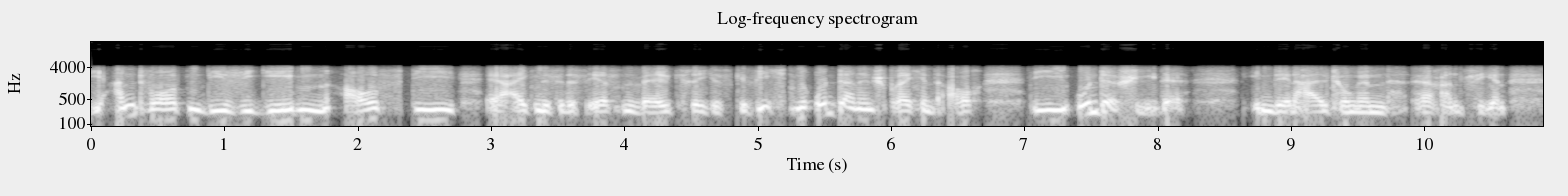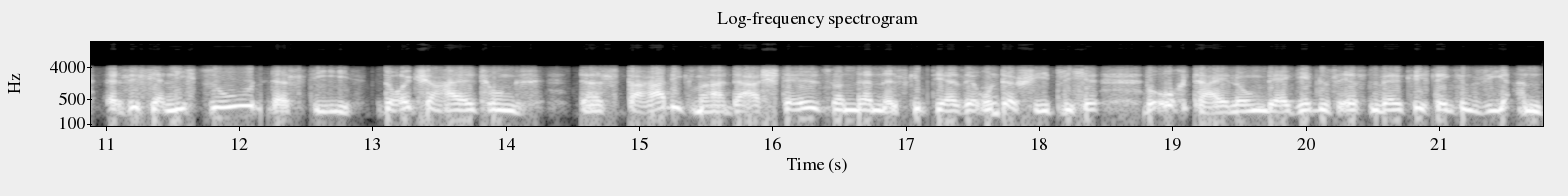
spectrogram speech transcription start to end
die Antworten, die sie geben auf die Ereignisse des Ersten Weltkrieges gewichten und dann entsprechend auch die Unterschiede in den Haltungen heranziehen. Es ist ja nicht so, dass die deutsche Haltung das Paradigma darstellt, sondern es gibt ja sehr unterschiedliche Beurteilungen der Ergebnisse des Ersten Weltkriegs. Denken Sie an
